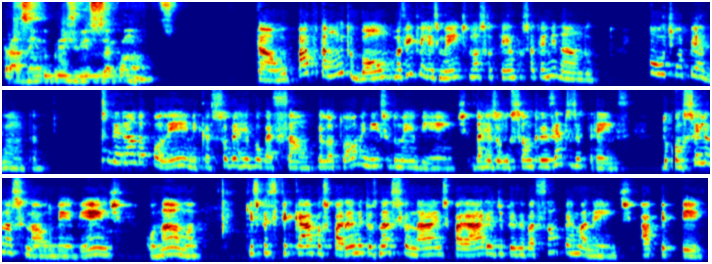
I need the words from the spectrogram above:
trazendo prejuízos econômicos. Então, o papo está muito bom, mas infelizmente nosso tempo está terminando. Uma última pergunta. Considerando a polêmica sobre a revogação pelo atual ministro do Meio Ambiente da Resolução 303 do Conselho Nacional do Meio Ambiente, CONAMA, que especificava os parâmetros nacionais para a área de preservação permanente, APP,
